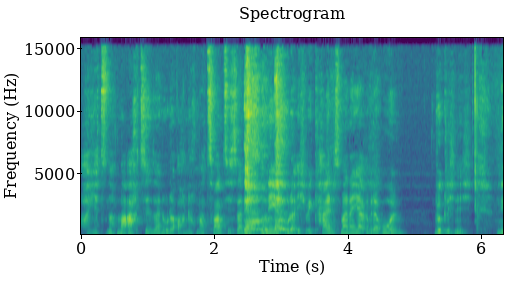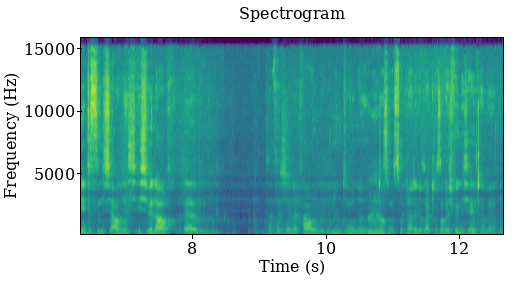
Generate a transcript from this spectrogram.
oh, jetzt nochmal 18 sein oder auch nochmal 20 sein. Nee, Bruder, ich will keines meiner Jahre wiederholen. Wirklich nicht. Nee, das will ich auch nicht. Ich will auch ähm, tatsächlich an Erfahrung gewinnen und so, ne? Ja. Das, was du gerade gesagt hast, aber ich will nicht älter werden.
